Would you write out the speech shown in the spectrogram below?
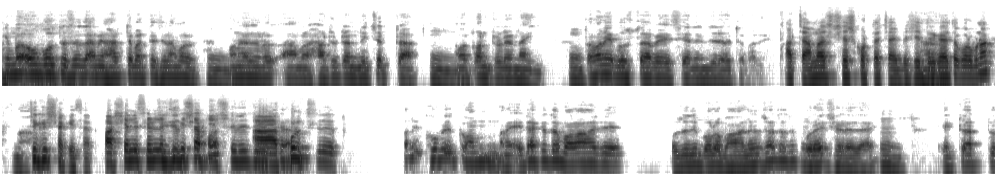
কিংবা ও বলতেছে যে আমি হাঁটতে পারতেছি না আমার মনে হয় আমার হাঁটুটার নিচেরটা আমার কন্ট্রোলে নাই। তখনই বুঝতে হবে এসিয়ান ইঞ্জুরি হতে পারে। আচ্ছা আমরা শেষ করতে চাই বেশি হ্যাঁ। দীর্ঘায়িত করব না। চিকিৎসা কি স্যার? পার্সিয়ালি চিকিৎসা কি? ফুল মানে খুবই কম মানে এটাকে তো বলা হয় যে ও যদি বলো ভায়োলেন্স হয় তো পুরাই ছেড়ে হুম। একটু একটু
